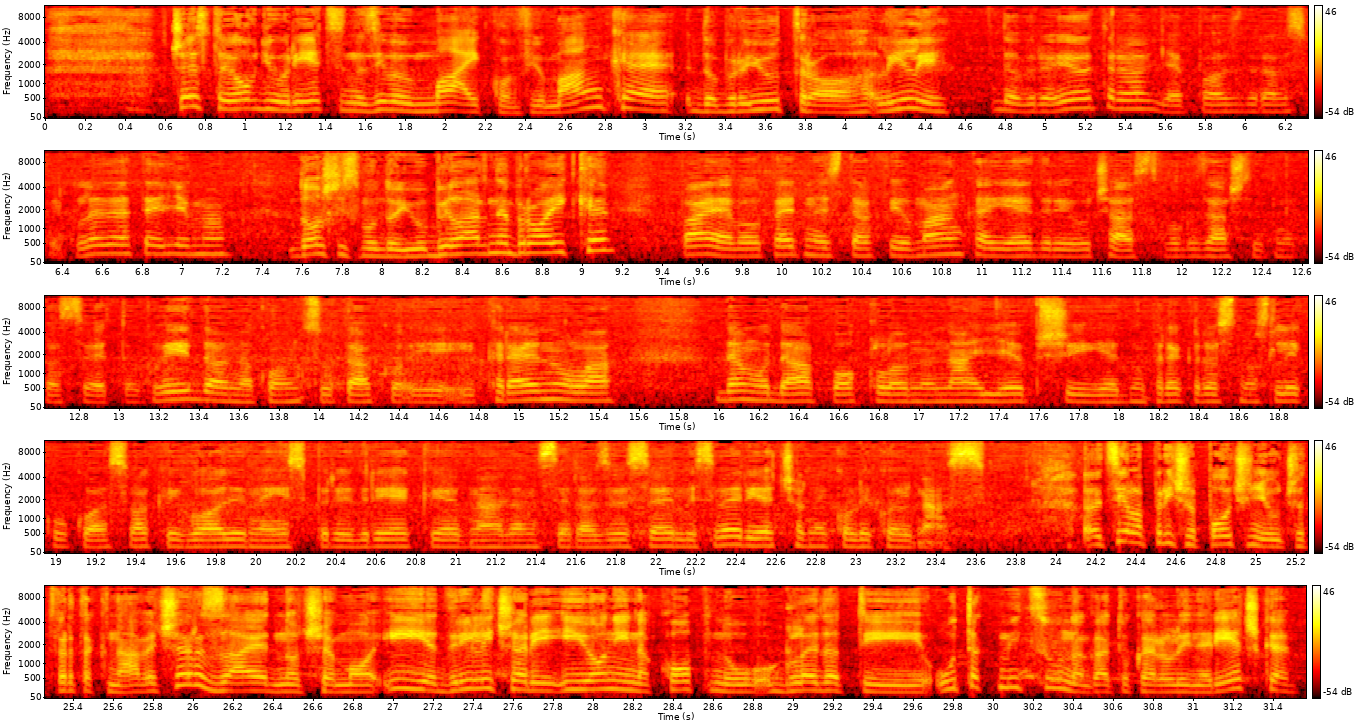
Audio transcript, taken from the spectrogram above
Često je ovdje u Rijeci nazivaju majkom Fjumanke. Dobro jutro, Lili. Dobro jutro, lijep pozdrav svih gledateljima. Došli smo do jubilarne brojke. Pa evo, 15. filmanka jedri u čast svog zaštitnika Svetog Vida, na koncu tako je i krenula da mu da poklon najljepši, jednu prekrasnu sliku koja svake godine ispred rijeke, nadam se, razveseli sve riječane koliko i nas. Cijela priča počinje u četvrtak navečer. Zajedno ćemo i jedriličari i oni na kopnu gledati utakmicu na Gatu Karoline Riječke.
